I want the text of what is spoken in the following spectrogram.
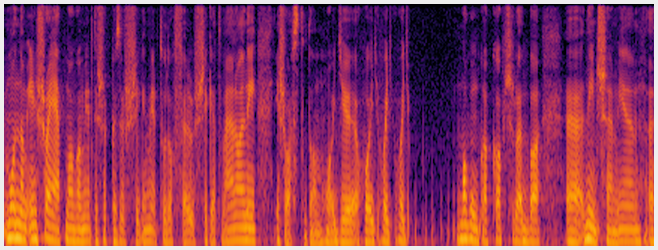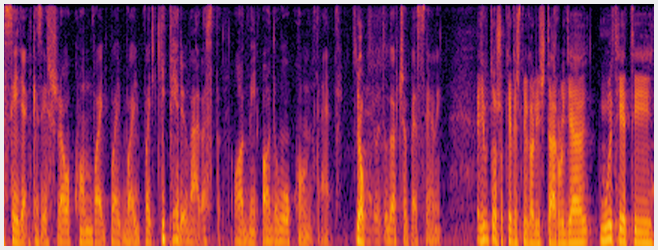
Mondom, én saját magamért és a közösségemért tudok felelősséget vállalni, és azt tudom, hogy, hogy, hogy, hogy magunkkal kapcsolatban nincs semmilyen szégyenkezésre okom, vagy, vagy, vagy, vagy kitérő választ adni adó okom, tehát Jó. erről tudok csak beszélni. Egy utolsó kérdés még a listáról. Ugye múlt héti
